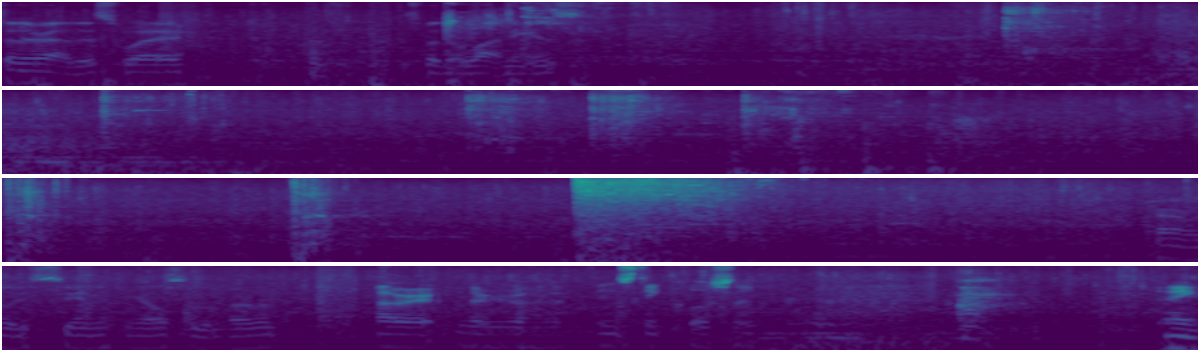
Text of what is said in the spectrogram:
so they're out this way. Anything else at the moment. Alright, they're uh, instinct close now. Dang.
